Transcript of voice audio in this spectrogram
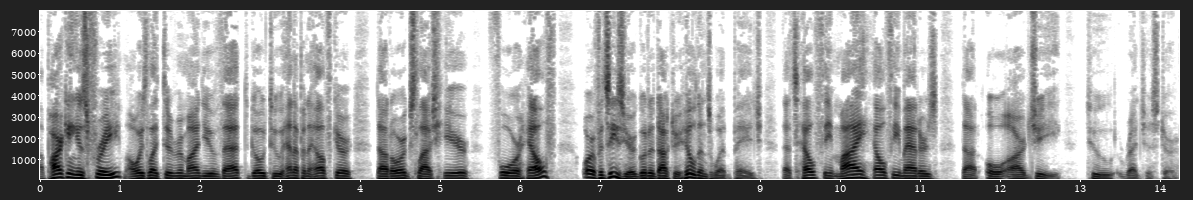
Uh, parking is free. Always like to remind you of that. Go to hennepinhealthcare.org slash here for health. Or if it's easier, go to Dr. Hilden's webpage. That's healthy, myhealthymatters.org to register.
